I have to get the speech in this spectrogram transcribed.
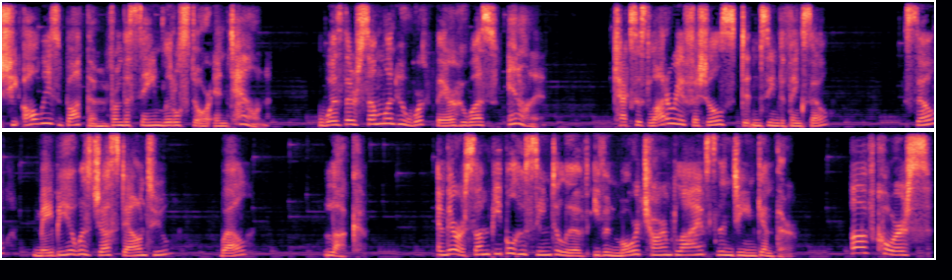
She always bought them from the same little store in town. Was there someone who worked there who was in on it? Texas lottery officials didn't seem to think so. So, maybe it was just down to well, luck. And there are some people who seem to live even more charmed lives than Jean Ginther. Of course,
